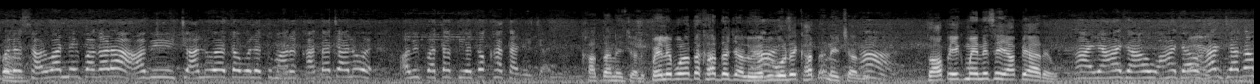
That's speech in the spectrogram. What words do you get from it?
बोले सर्वर नहीं पकड़ा अभी चालू है तो बोले तुम्हारा खाता चालू है अभी पता किए तो खाता नहीं चालू खाता नहीं चालू. पहले बोला था खाता चालू है अभी हाँ। बोल रहे खाता नहीं चालू हाँ। तो आप एक महीने से यहाँ पे आ रहे हो। हाँ यहाँ जाओ वहाँ जाओ। हर जगह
